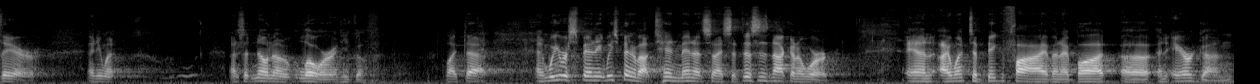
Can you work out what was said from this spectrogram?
there. And he went, I said, no, no, lower. And he goes, like that. And we were spending, we spent about 10 minutes, and I said, this is not going to work. And I went to Big Five and I bought uh, an air gun.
